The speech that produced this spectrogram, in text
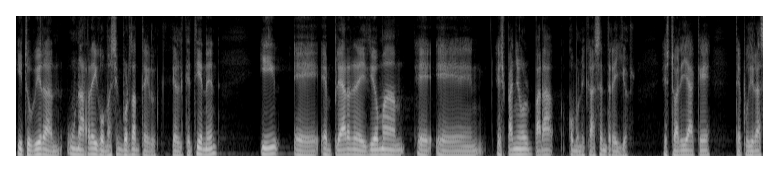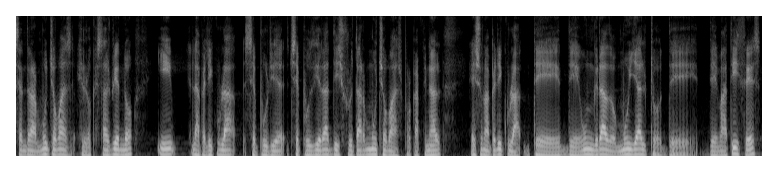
y tuvieran un arraigo más importante que el que tienen y eh, emplearan el idioma eh, español para comunicarse entre ellos. Esto haría que te pudieras centrar mucho más en lo que estás viendo y la película se, pudiera, disfrutar mucho más, porque al final es una película de, un grado muy alto de, matices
